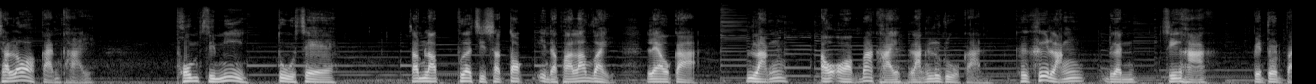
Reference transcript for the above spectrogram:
ชะลอการขาย ผมสิมีตู้แช่สำหรับเพื่อสิสต็อกอินทผลัมไว้แล้วกะหลังเอาออกมาขายหลังฤดูกาลคือคือหลังเดือนสิงหาเป็นต้นไป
